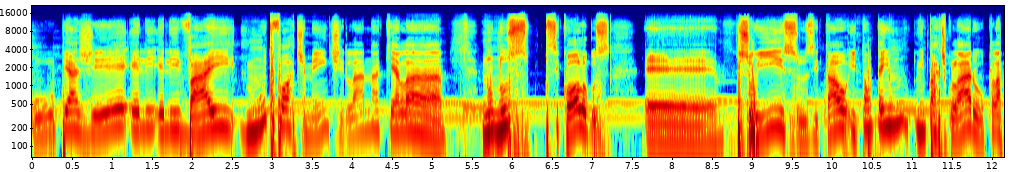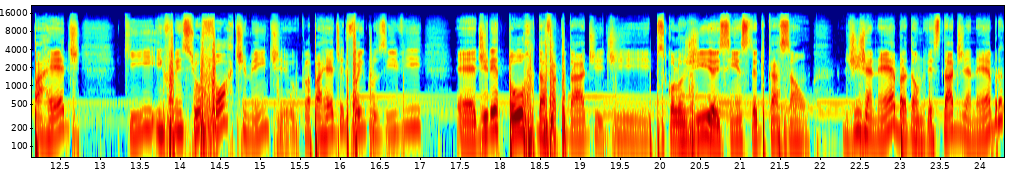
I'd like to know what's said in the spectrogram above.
o Piaget ele, ele vai muito fortemente lá naquela no, nos psicólogos é, suíços e tal. Então tem um em particular, o Claparede, que influenciou fortemente. O Claparede ele foi inclusive é, diretor da Faculdade de Psicologia e Ciências da Educação de Genebra, da Universidade de Genebra,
